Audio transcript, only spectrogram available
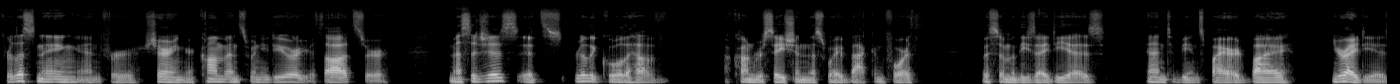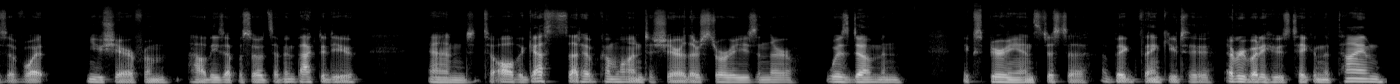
for listening and for sharing your comments when you do or your thoughts or messages. It's really cool to have a conversation this way back and forth with some of these ideas and to be inspired by your ideas of what you share from how these episodes have impacted you, and to all the guests that have come on to share their stories and their wisdom and experience. Just a, a big thank you to everybody who's taken the time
